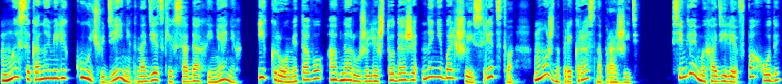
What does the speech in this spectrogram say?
Мы сэкономили кучу денег на детских садах и нянях, и, кроме того, обнаружили, что даже на небольшие средства можно прекрасно прожить. Семьей мы ходили в походы,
